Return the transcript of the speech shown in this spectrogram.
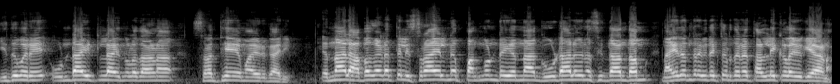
ഇതുവരെ ഉണ്ടായിട്ടില്ല എന്നുള്ളതാണ് ശ്രദ്ധേയമായ ഒരു കാര്യം. എന്നാൽ അപകടത്തിൽ ഇസ്രായേലിന് പങ്കുണ്ട് എന്ന ഗൂഢാലോചന സിദ്ധാന്തം നയതന്ത്ര വിദഗ്ധർ തന്നെ തള്ളിക്കളയുകയാണ്.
